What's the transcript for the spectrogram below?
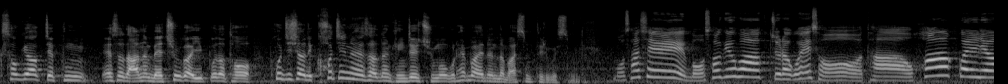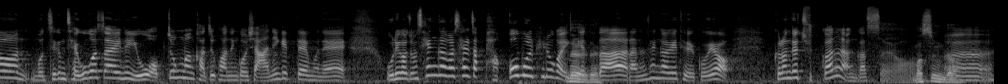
석유화학 제품에서 나는 매출과 이익보다 더 포지션이 커지는 회사들은 굉장히 주목을 해봐야 된다 말씀드리고 있습니다. 뭐 사실 뭐 석유화학주라고 해서 다 화학 관련 뭐 지금 재고가 쌓이는 요 업종만 가지고 가는 것이 아니기 때문에 우리가 좀 생각을 살짝 바꿔볼 필요가 네, 네. 있겠다라는 생각이 들고요. 그런데 주가는 안 갔어요. 맞습니다. 네.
